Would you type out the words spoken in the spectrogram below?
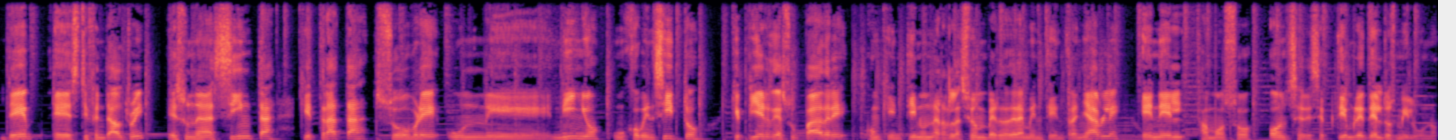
de eh, Stephen Daldry. Es una cinta que trata sobre un eh, niño, un jovencito, que pierde a su padre, con quien tiene una relación verdaderamente entrañable, en el famoso 11 de septiembre del 2001.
